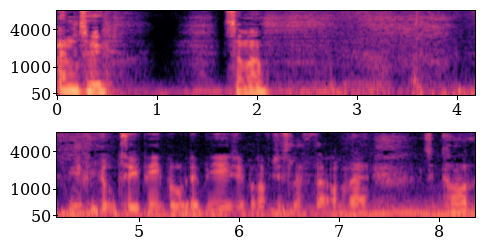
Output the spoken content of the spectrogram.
them two somehow. Yeah, if you've got two people, it'd be easier, but I've just left that on there so it can't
